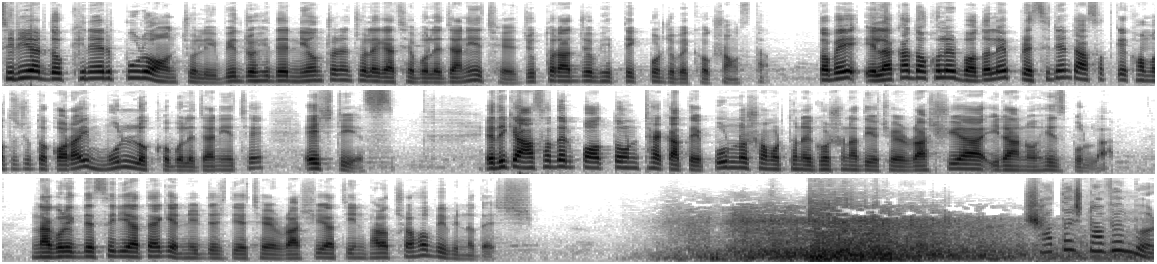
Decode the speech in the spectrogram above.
সিরিয়ার দক্ষিণের পুরো অঞ্চলই বিদ্রোহীদের নিয়ন্ত্রণে চলে গেছে বলে জানিয়েছে যুক্তরাজ্য ভিত্তিক পর্যবেক্ষক সংস্থা। তবে এলাকা দখলের বদলে প্রেসিডেন্ট আসাদকে ক্ষমতাচ্যুত করাই মূল লক্ষ্য বলে জানিয়েছে এইচটিএস এদিকে আসাদের পতন ঠেকাতে পূর্ণ সমর্থনের ঘোষণা দিয়েছে রাশিয়া, ইরান ও হিজবুল্লাহ। নাগরিকদের সিরিয়া ত্যাগের নির্দেশ দিয়েছে রাশিয়া, চীন ভারত সহ বিভিন্ন দেশ। সাতাশ নভেম্বর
